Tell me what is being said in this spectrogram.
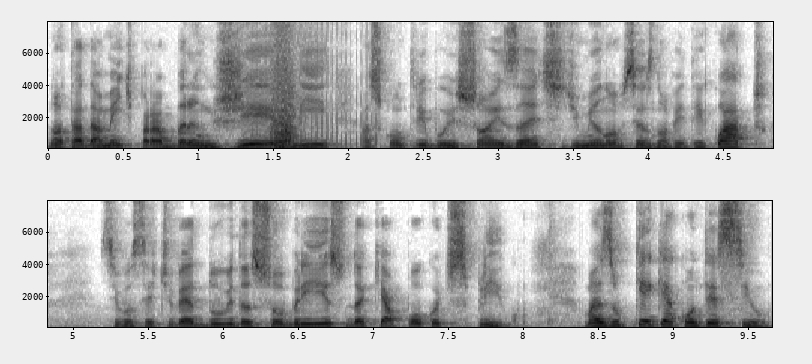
notadamente para abranger ali as contribuições antes de 1994. Se você tiver dúvidas sobre isso, daqui a pouco eu te explico. Mas o que, que aconteceu?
